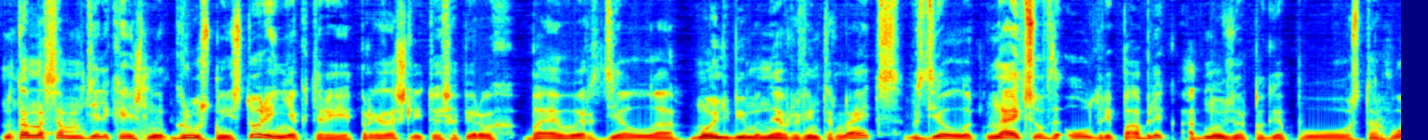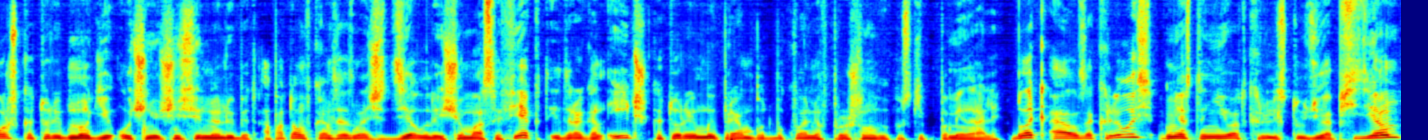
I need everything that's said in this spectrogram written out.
ну, там на самом деле, конечно, грустные истории некоторые произошли. То есть, во-первых, BioWare сделала мой любимый Neverwinter Nights, сделала Knights of the Old Republic, одну из RPG по Star Wars, который многие очень-очень сильно любят. А потом в конце, значит, сделали еще Mass Effect и Dragon Age, которые мы прям вот буквально в прошлом выпуске поминали. Black Isle закрылась, вместо нее открыли студию Obsidian.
